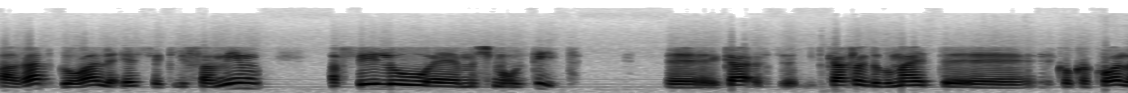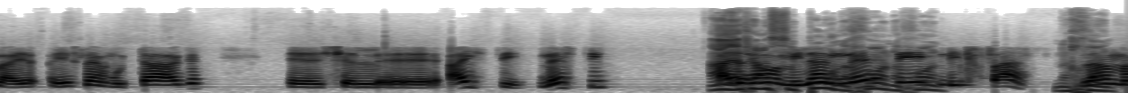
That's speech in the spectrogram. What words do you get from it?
הרת גורל לעסק, לפעמים אפילו אה, משמעותית. אה, קח- קח לדוגמה את אה, קוקה קולה, יש להם מותג אה, של אייסטי, נסטי. אה, עד שם סיפור, המילה נכון, נסטי נכון. נתפס. נכון. למה?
